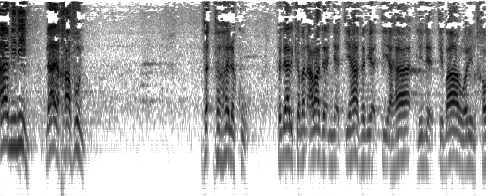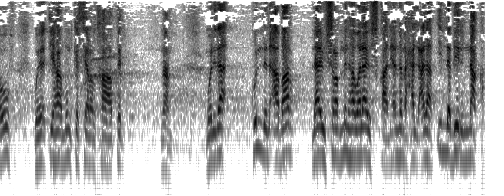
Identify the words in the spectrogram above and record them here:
آمنين لا يخافون. فهلكوا. فلذلك من أراد أن يأتيها فليأتيها للاعتبار وللخوف ويأتيها منكسر الخاطر. نعم. ولذا كل الآبار لا يشرب منها ولا يسقى لأن محل عذاب إلا بير الناقة.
